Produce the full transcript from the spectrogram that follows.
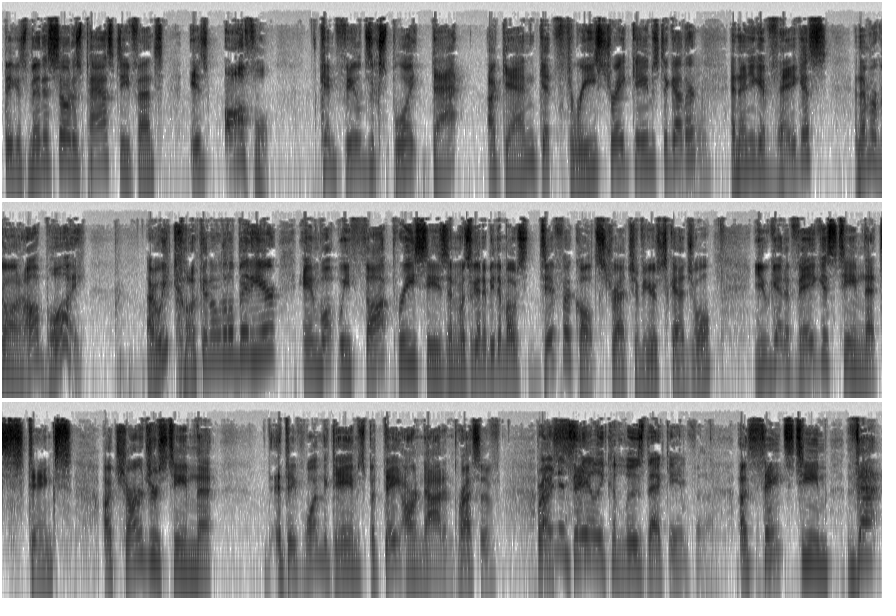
because Minnesota's pass defense is awful. Can Fields exploit that again? Get three straight games together, mm-hmm. and then you get Vegas, and then we're going, oh boy, are we cooking a little bit here? In what we thought preseason was going to be the most difficult stretch of your schedule, you get a Vegas team that stinks, a Chargers team that they've won the games, but they are not impressive. Brandon Saints- Staley could lose that game for them. a Saints team that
